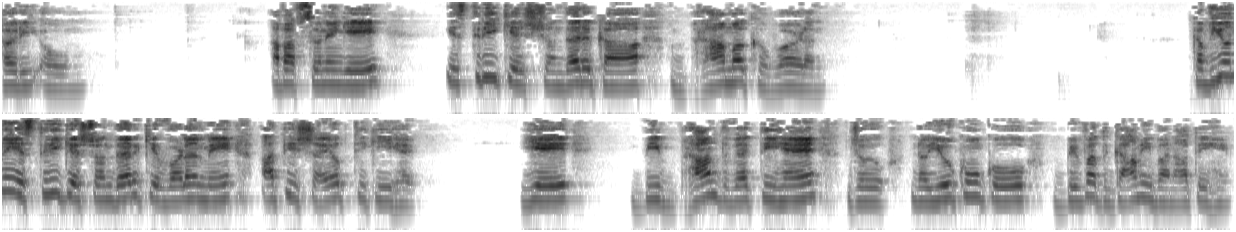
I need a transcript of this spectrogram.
हरि ओम। अब आप सुनेंगे स्त्री के सौंदर्य का भ्रामक वर्णन। कवियों ने स्त्री के सौंदर्य के वर्णन में अतिशयोक्ति की है। ये विभ्रांत व्यक्ति हैं जो नवयुवकों को विपदगामी बनाते हैं।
